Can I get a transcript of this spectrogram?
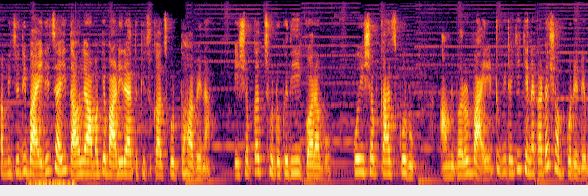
আমি যদি বাইরে যাই, তাহলে আমাকে বাড়ির এত কিছু কাজ করতে হবে না। এইসব কাজ ছোটকে দিয়েই করাবো। ও এইসব কাজ করুক। আমি বরং বাইরে টুকিটাকি কেনাকাটা সব করে নেব।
